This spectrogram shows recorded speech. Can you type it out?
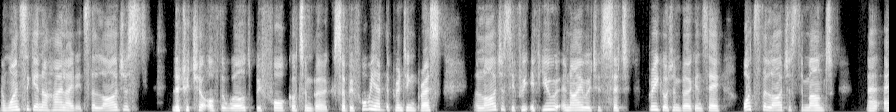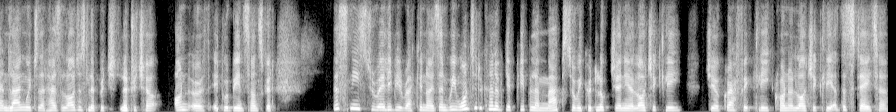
And once again, I highlight it's the largest literature of the world before Gutenberg. So before we had the printing press, the largest, if, we, if you and I were to sit pre-Gutenberg and say, what's the largest amount uh, and language that has the largest literature on earth, it would be in Sanskrit. This needs to really be recognized. And we wanted to kind of give people a map so we could look genealogically, geographically, chronologically at this data.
